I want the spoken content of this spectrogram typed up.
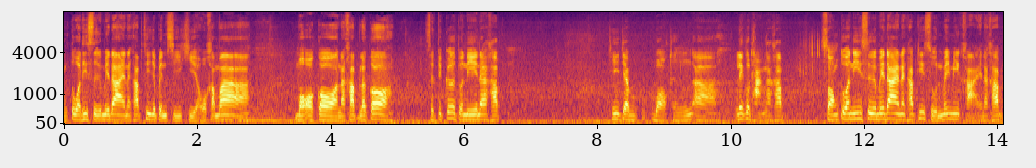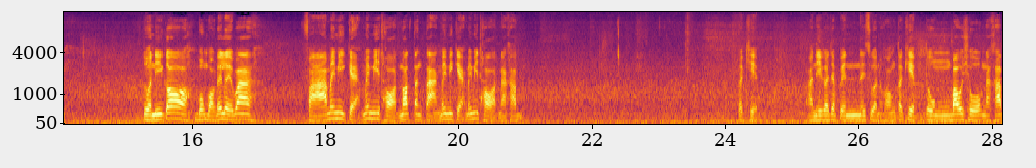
2 ตัวที่ซื้อไม่ได้นะครับ ที่จะเป็นสีเขียวคำว่ามออกนะครับ แล้วก็สติกเกอร์ตัวนี้นะครับ ที่จะบอกถึงเลขตัวถังนะครับ สองตัวนี้ซื้อไม่ได้นะครับ ที่ศูนย์ไม่มีขายนะครับ ตัวนี้ก็บ่งบอกได้เลยว่า ฝาไม่มีแกะไม่มีถอดน็อตต่าง ๆ ไม่มีแกะไม่มีถอดนะครับ ตะเข็บ อันนี้ก็จะเป็นในส่วนของตะเข็บตรงเบ้าโชคนะครับ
